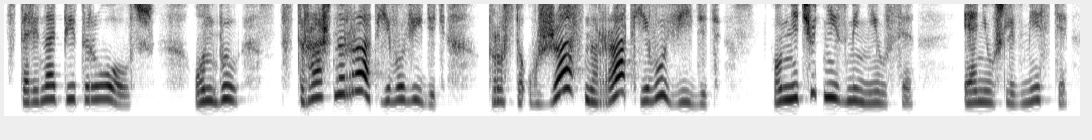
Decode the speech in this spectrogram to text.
Старина Питер Уолш. Он был страшно рад его видеть, просто ужасно рад его видеть. Он ничуть не изменился, и они ушли вместе —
